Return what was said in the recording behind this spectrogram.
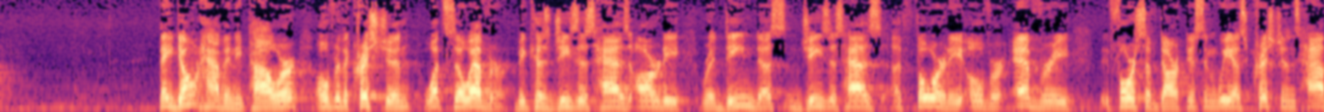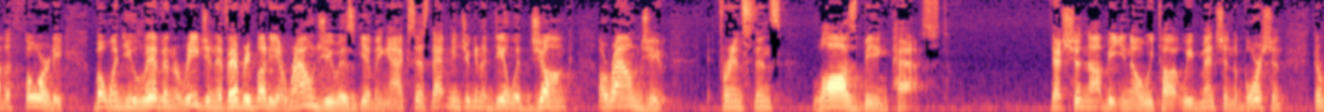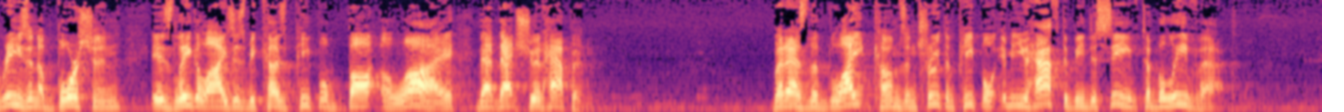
They don't have any power over the Christian whatsoever because Jesus has already redeemed us. Jesus has authority over every force of darkness, and we as Christians have authority. But when you live in a region, if everybody around you is giving access, that means you're going to deal with junk around you. For instance, laws being passed. That should not be, you know, we, talk, we mentioned abortion. The reason abortion is legalized is because people bought a lie that that should happen. But as the light comes and truth and people, I mean, you have to be deceived to believe that.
